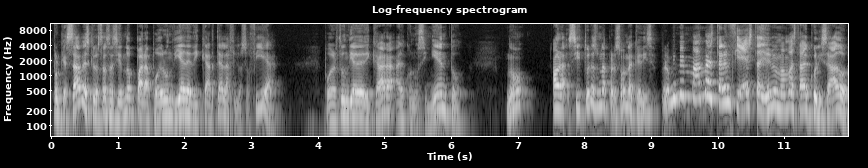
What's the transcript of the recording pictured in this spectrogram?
Porque sabes que lo estás haciendo para poder un día dedicarte a la filosofía, poderte un día dedicar al conocimiento, ¿no? Ahora, si tú eres una persona que dice, pero a mí me mama estar en fiesta y a mí me mama estar alcoholizado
